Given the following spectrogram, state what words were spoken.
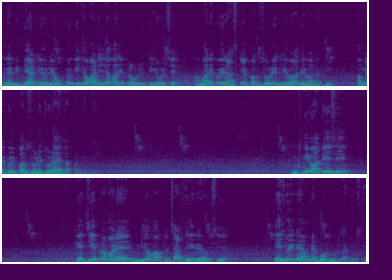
અને વિદ્યાર્થીઓને ઉપયોગી થવાની જ અમારી પ્રવૃત્તિ હોય છે. અમારે કોઈ રાજકીય પક્ષ જોડે લેવા દેવા નથી. અમે કોઈ પક્ષ જોડે જોડાયેલા પણ નથી. દુઃખની વાત એ છે કે જે પ્રમાણે વિડીયોમાં પ્રચાર થઈ રહ્યો છે, એ જોઈને અમને બહુ દુઃખ લાગ્યું છે.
